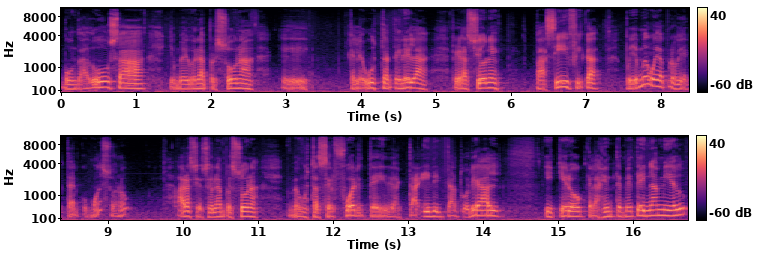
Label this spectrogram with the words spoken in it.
bondadosa, yo me veo una persona eh, que le gusta tener las relaciones pacíficas, pues yo me voy a proyectar como eso, ¿no? Ahora, si yo soy una persona que me gusta ser fuerte y, dictatorial y quiero que la gente me tenga miedo,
